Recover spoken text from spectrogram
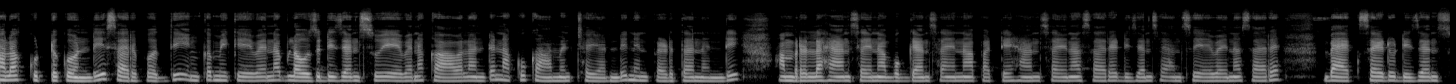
అలా కుట్టుకోండి సరిపోద్ది. ఇంకా మీకు ఏవైనా బ్లౌజ్ డిజైన్స్ ఏవైనా కావాలంటే నాకు కామెంట్ చేయండి నేను పెడతానండి. అంబ్రెల్లా హ్యాండ్స్ అయినా బుగ్ హ్యాండ్స్ అయినా పట్టే హ్యాండ్స్ అయినా సరే డిజైన్స్ హ్యాండ్స్ ఏవైనా సరే బ్యాక్ సైడ్ డిజైన్స్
